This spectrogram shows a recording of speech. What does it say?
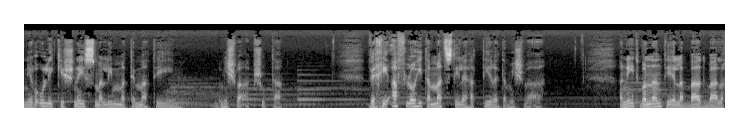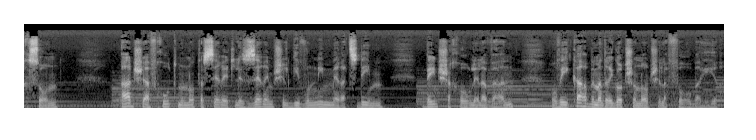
נראו לי כשני סמלים מתמטיים במשוואה פשוטה, וכי אף לא התאמצתי להתיר את המשוואה. אני התבוננתי אל הבד באלכסון, עד שהפכו תמונות הסרט לזרם של גיוונים מרצדים בין שחור ללבן, ובעיקר במדרגות שונות של אפור בהיר.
